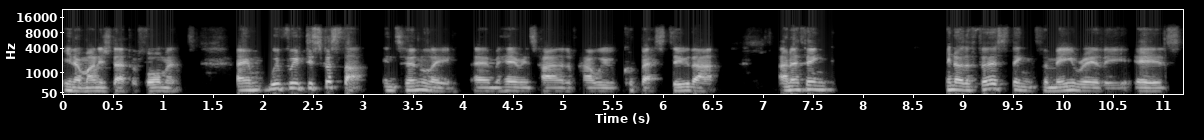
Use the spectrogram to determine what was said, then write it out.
you know manage their performance? Um, we've we've discussed that internally um, here in Thailand of how we could best do that. And I think you know the first thing for me really is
